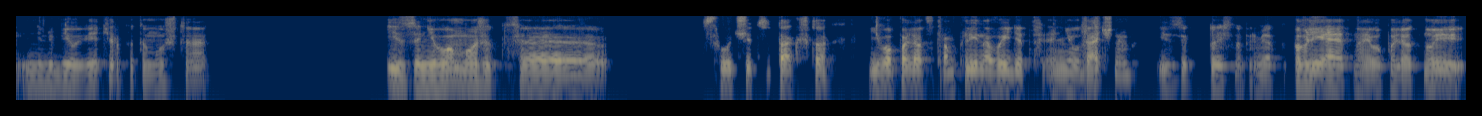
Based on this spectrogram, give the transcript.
не любил ветер, потому что из-за него может э, случиться так, что его полет с трамплина выйдет неудачным, из то есть, например, повлияет на его полет, ну и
